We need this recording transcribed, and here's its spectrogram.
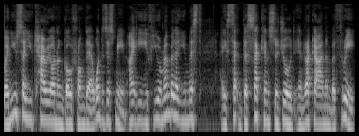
when you say you carry on and go from there, what does this mean? I.e., if you remember that you missed a set, the second sujood in rak'ah number three,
